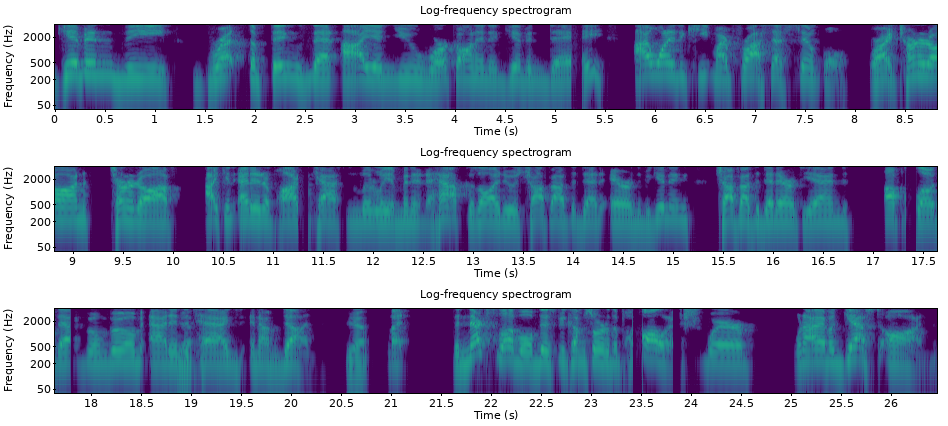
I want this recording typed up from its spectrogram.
given the breadth of things that I and you work on in a given day, I wanted to keep my process simple where I turn it on, turn it off. I can edit a podcast in literally a minute and a half because all I do is chop out the dead air in the beginning, chop out the dead air at the end, upload that, boom, boom, add in yeah. the tags, and I'm done. Yeah. But The next level of this becomes sort of the polish where when I have a guest on,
